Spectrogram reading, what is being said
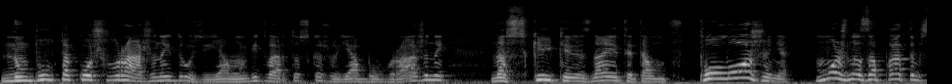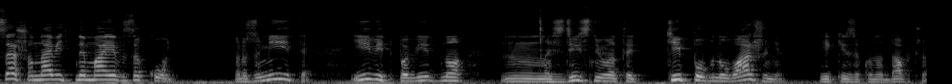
ну був також вражений, друзі. Я вам відверто скажу. Я був вражений, наскільки, знаєте, там в положення можна запхати все, що навіть немає в законі. Розумієте? І відповідно здійснювати ті повноваження, які законодавчо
